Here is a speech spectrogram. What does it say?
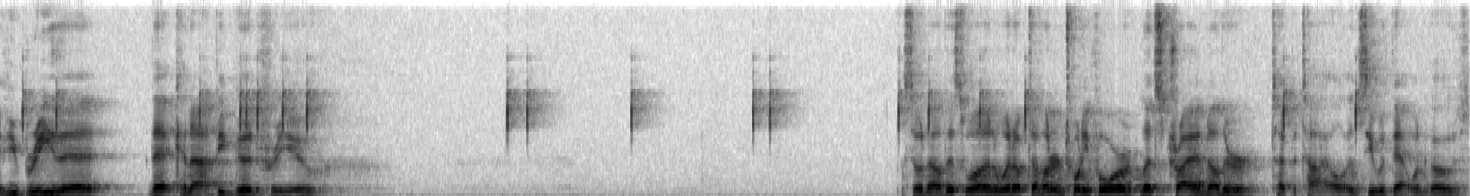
if you breathe it, that cannot be good for you. So now this one went up to 124. Let's try another type of tile and see what that one goes.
